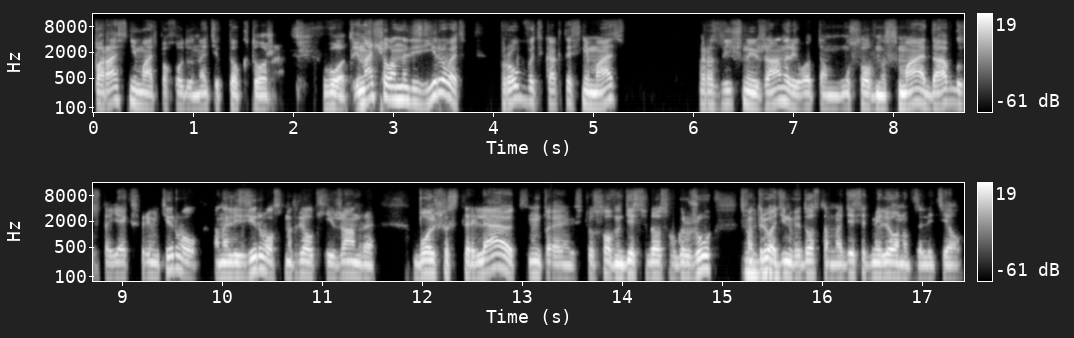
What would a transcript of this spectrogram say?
пора снимать, походу, на ТикТок тоже. Вот, и начал анализировать, пробовать как-то снимать различные жанры. И вот там, условно, с мая до августа я экспериментировал, анализировал, смотрел, какие жанры больше стреляют. Ну, то есть, условно, 10 видосов гружу, смотрю, mm-hmm. один видос там на 10 миллионов залетел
